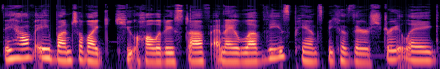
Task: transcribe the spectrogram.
They have a bunch of like cute holiday stuff, and I love these pants because they're straight leg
